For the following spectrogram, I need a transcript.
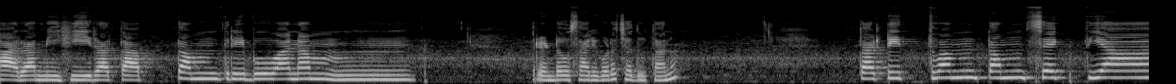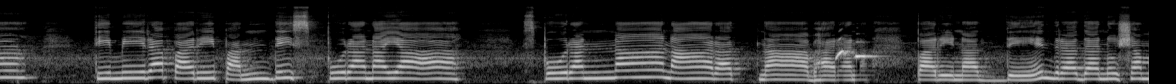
హరమిహిరతప్తం త్రిభువనం. రెండవసారి కూడా చదువుతాను. తటిత్వం తం శక్త్యా తిమిరపరిపంధిస్ఫురణయా స్ఫురన్నానారత్నాభరణ పరిణద్దేంద్రధనుషం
